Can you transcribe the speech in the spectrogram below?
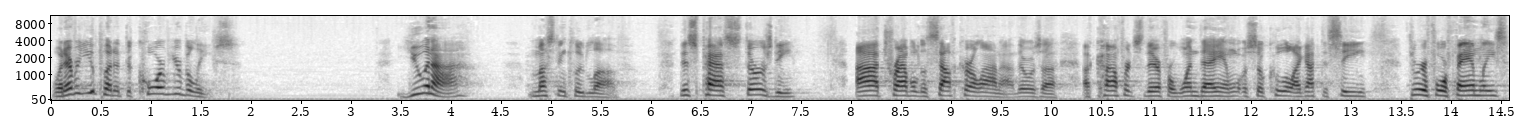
Whatever you put at the core of your beliefs, you and I must include love. This past Thursday, I traveled to South Carolina. There was a, a conference there for one day, and what was so cool, I got to see three or four families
